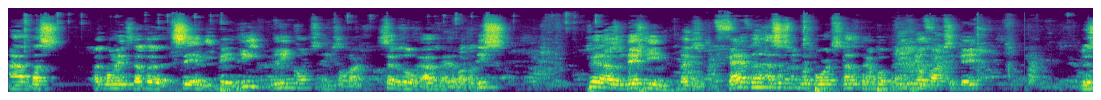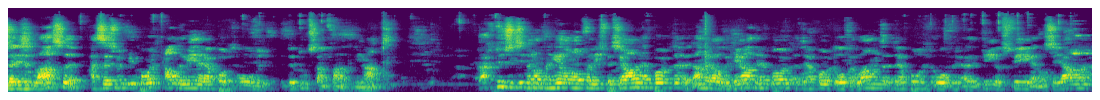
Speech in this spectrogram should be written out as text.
Uh, dat is het moment dat de CMIP3 erin komt, en ik zal daar zelfs over uitweiden wat dat is. 2013, dat is het vijfde assessment report, dat het rapport ik heel vaak citeer. Dus dat is het laatste assessment report, algemene rapport over de toestand van het klimaat. Daartussen zitten nog een hele hoop van die speciale rapporten, het anderhalve graden rapport, het rapport over land, het rapport over uh, de biosfeer en oceanen.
